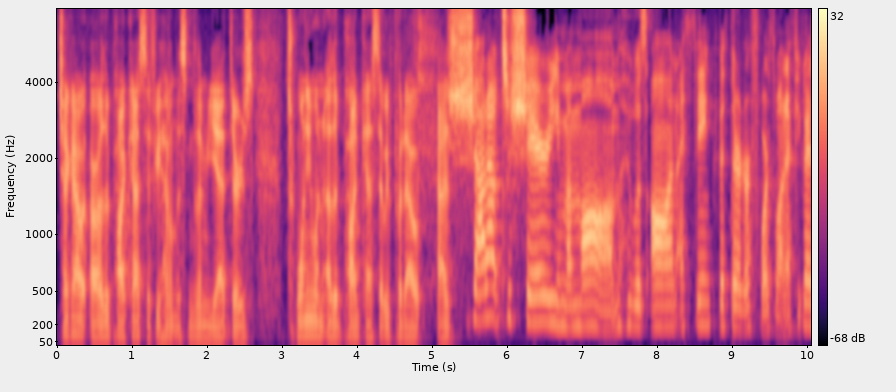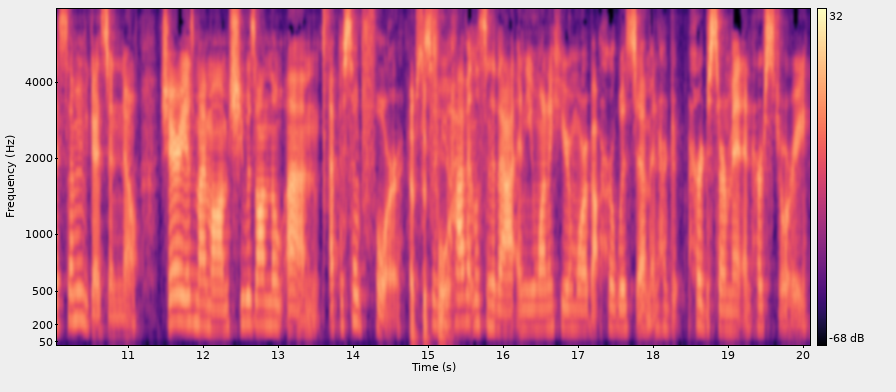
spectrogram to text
check out our other podcasts if you haven't listened to them yet. There's 21 other podcasts that we've put out as Shout out to Sherry, my mom, who was on I think the third or fourth one. If you guys, some of you guys didn't know, Sherry is my mom. She was on the um, episode four. Episode so four. If you haven't listened to that and you want to hear more about her wisdom and her her discernment and her story,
